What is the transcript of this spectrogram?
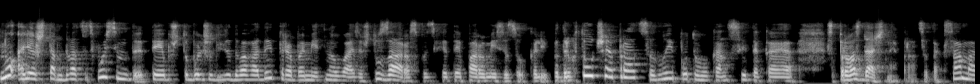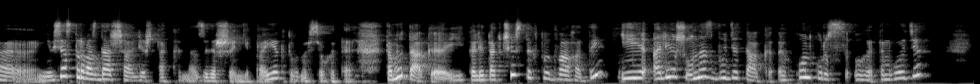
Ну але ж там 28 ты что больше для два гады трэба мець на увазе что зараз вось гэтыя пару месяцаў калі падрыхтоўчая праца Ну і потым у канцы такая справаздачная праца. Таксама не вся справаздача але ж так на завершэнне проекту на все гэта Таму так і калі так чыстых то два гады. І але ж у нас будзе так конкурс у гэтым годзе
